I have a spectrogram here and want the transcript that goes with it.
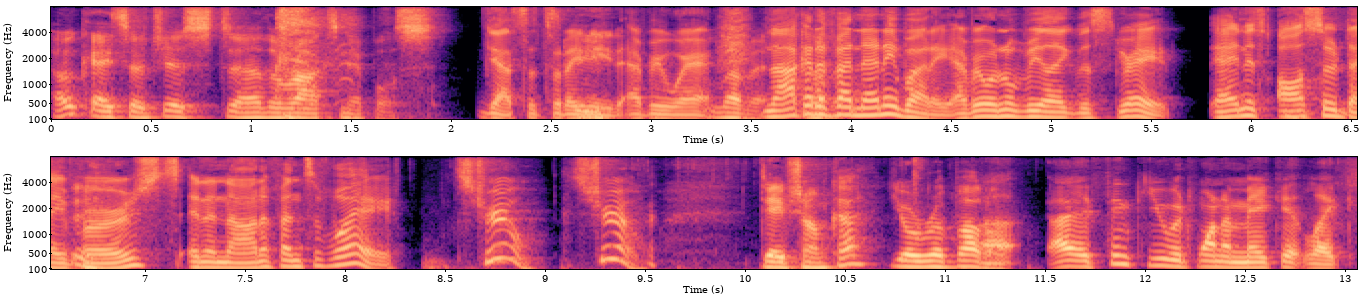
Okay, so just uh, the Rock's nipples. Yes, that's what I need everywhere. Love it. Not going to Love it. offend anybody. Everyone will be like, this is great. And it's also diverse in a non offensive way. It's true. It's true. Dave Shumka, your rebuttal. Uh, I think you would want to make it like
